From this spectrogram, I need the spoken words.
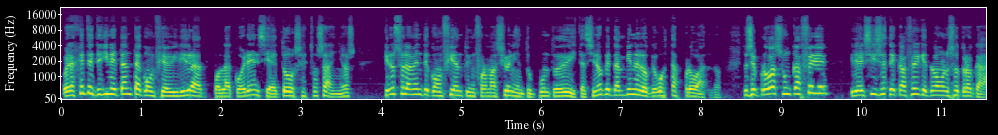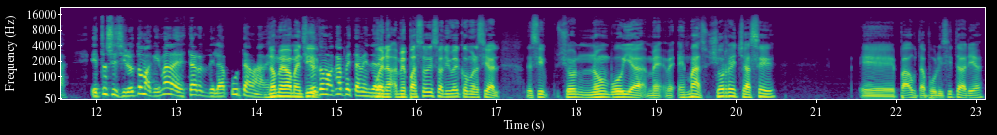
Pues la gente te tiene tanta confiabilidad por la coherencia de todos estos años que no solamente confía en tu información y en tu punto de vista, sino que también en lo que vos estás probando. Entonces probás un café y le decís este café que tomamos nosotros acá. Entonces, si lo toma quemada, debe estar de la puta madre. No me va a mentir. Si lo toma Capes, también Bueno, me pasó eso a nivel comercial. Decir, yo no voy a. es más, yo rechacé eh, pauta publicitaria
